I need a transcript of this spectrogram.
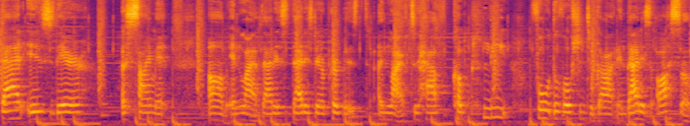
that is their assignment um, in life. That is that is their purpose in life to have complete full devotion to God, and that is awesome.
